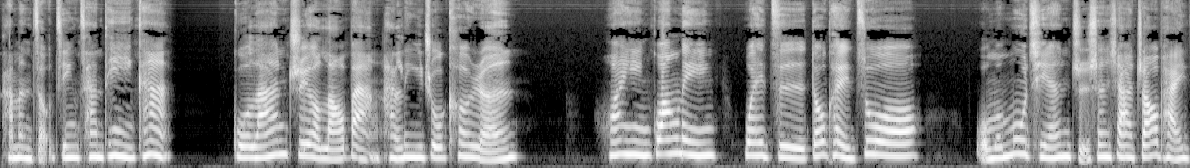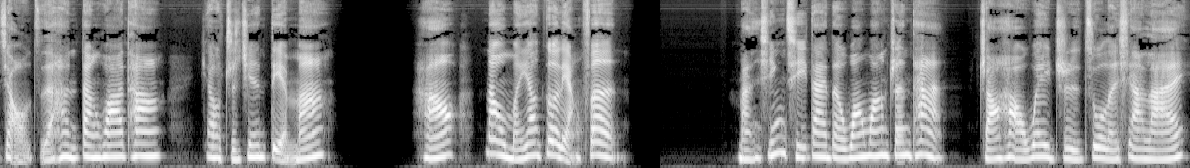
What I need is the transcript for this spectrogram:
他们走进餐厅一看。果然只有老板和另一桌客人。欢迎光临，位子都可以坐哦。我们目前只剩下招牌饺子和蛋花汤，要直接点吗？好，那我们要各两份。满心期待的汪汪侦探找好位置坐了下来。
